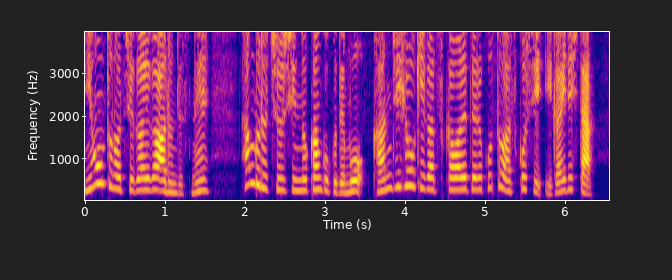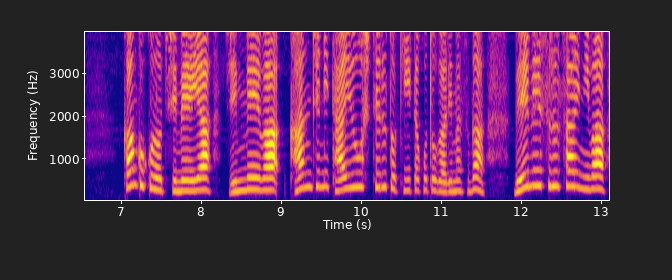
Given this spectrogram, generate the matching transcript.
日本との違いがあるんですね。ハングル中心の韓国でも漢字表記が使われていることは少し意外でした。韓国の地名や人名は漢字に対応していると聞いたことがありますが、命名する際には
